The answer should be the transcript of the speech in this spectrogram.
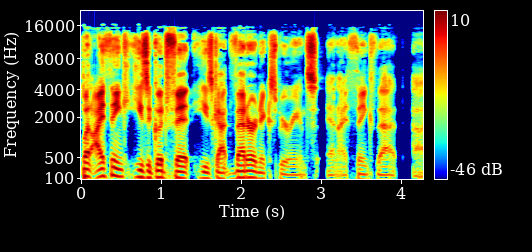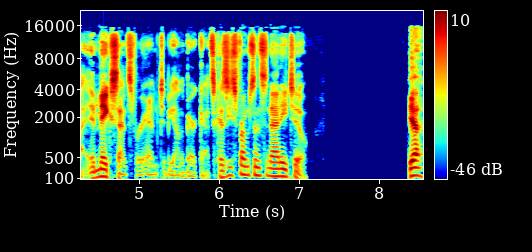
but I think he's a good fit. He's got veteran experience, and I think that uh, it makes sense for him to be on the Bearcats because he's from Cincinnati too. Yeah,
